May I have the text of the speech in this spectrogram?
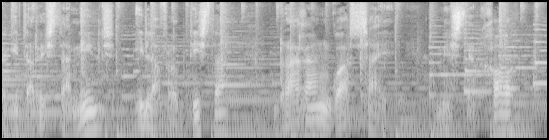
el guitarrista Nils y la flautista Ragan Wasai, Mr. Hall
